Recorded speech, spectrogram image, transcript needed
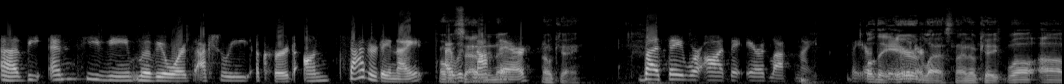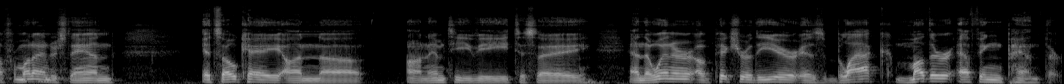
Uh, the MTV Movie Awards actually occurred on Saturday night. Oh, I was Saturday not night? there, Okay. but they were on. They aired last night. They aired Oh, they aired later. last night. Okay. Well, uh, from what I understand, it's okay on uh, on MTV to say, and the winner of Picture of the Year is Black Mother Effing Panther.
